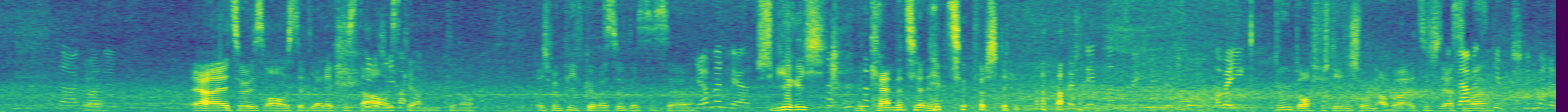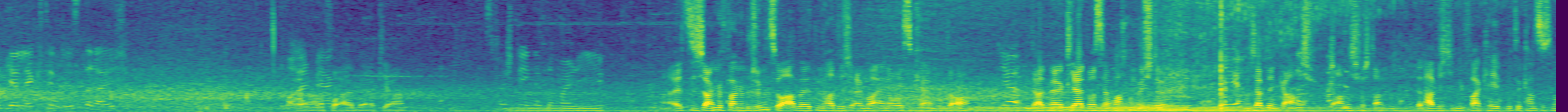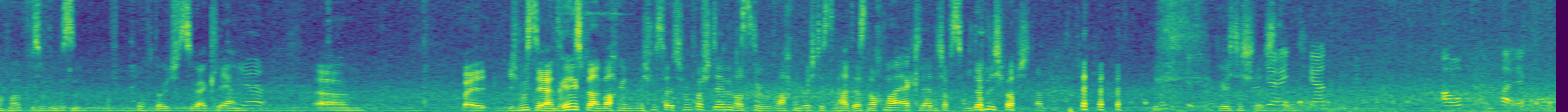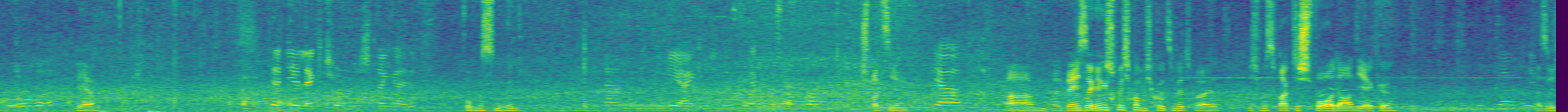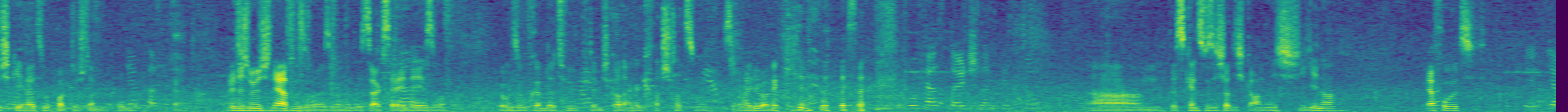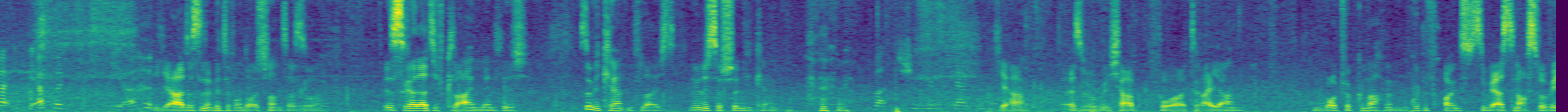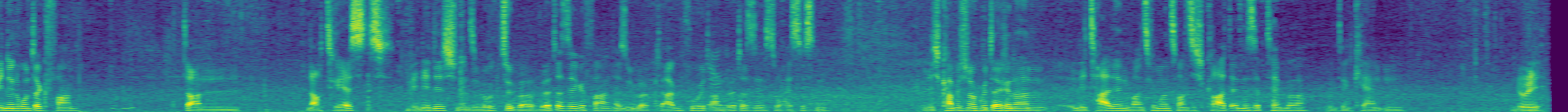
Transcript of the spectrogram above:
Na, gar Ja. jetzt höre ich es raus, der Dialekt ist da aus. Kärnten, genau. Ich bin Piefke, weißt du, das ist äh, Ja, schwierig mit Kärntner Dialekt zu verstehen. Versteht man es wirklich nicht so. Aber ich Du, doch, ich verstehe dich schon, aber als ich das erste glaube, Mal... es gibt schlimmere Dialekte in Österreich. Ja, Vorarlberg. Vorarlberg, ja. Das verstehen nicht einmal Mm. die. Als ich angefangen im Gym zu arbeiten, hatte ich einmal einen aus Kärnten da. Ja. Der hat mir erklärt, was er machen möchte. Ich habe den gar nicht, gar nicht verstanden. Dann habe ich ihn gefragt, hey, bitte kannst du es nochmal versuchen, ein bisschen auf Hochdeutsch zu erklären. Ja. Ähm, weil ich musste ja einen Trainingsplan machen. Ich musste halt schon verstehen, was du machen möchtest. Dann hat er es nochmal erklärt und ich habe es wieder nicht verstanden. Okay. Richtig schlecht. Ja, in Kärnten gibt auch ein paar Ecken, wo Ja. der Dialekt schon strenger ist. Wo musst du hin? Ähm, ich gehe eigentlich nur so Spazieren. Ja, Ähm, wenn ich dagegen spreche, komme ich kurz mit, weil ich muss praktisch vor da an die Ecke. ja. Also ich gehe halt so praktisch dann rum. Ja. Ja. Will dich nur nicht nerven, so. Also wenn du sagst, hey, nee, so irgend so ein fremder Typ, der mich gerade angequatscht hat, so, soll halt lieber weggehen. Woher aus Deutschland bist du? ähm, das kennst du sicherlich gar nicht. Jena, Erfurt. Okay. Ja, Erfurt eher. Ja, das ist in der Mitte von Deutschland. Also ist relativ klein, ländlich. So wie Kärnten vielleicht. Nur nicht so schön wie Kärnten. Warst du schon in Kärnten? Ja, also ich habe vor drei Jahren einen Roadtrip gemacht mit einem guten Freund. Sind wir erst nach Slowenien runtergefahren, dann nach Triest, Venedig und dann sind wir rückzu über Wörthersee gefahren, also über Klagenfurt am Wörthersee, so heißt es. Ne? Und ich kann mich noch gut erinnern, in Italien waren es 25 Grad Ende September und in Kärnten null.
